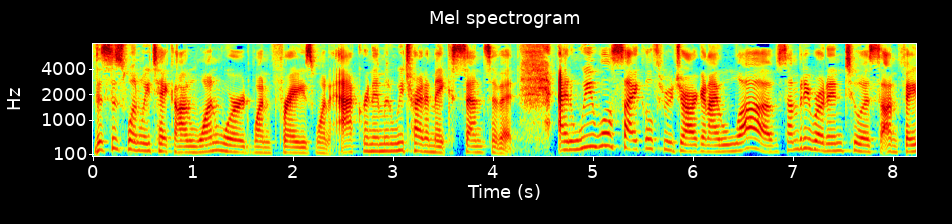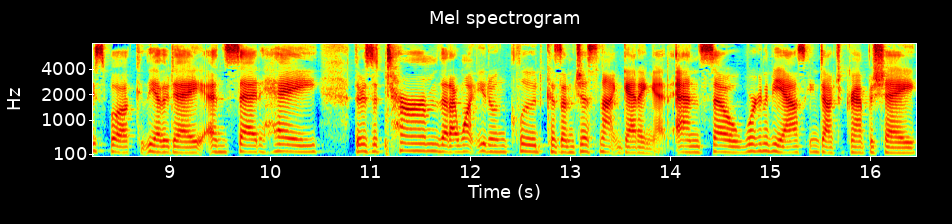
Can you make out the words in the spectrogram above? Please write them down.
This is when we take on one word, one phrase, one acronym, and we try to make sense of it. And we will cycle through jargon. I love, somebody wrote into us on Facebook the other day and said, Hey, there's a term that I want you to include because I'm just not getting it. And so we're going to be asking Dr. Granpeesheh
